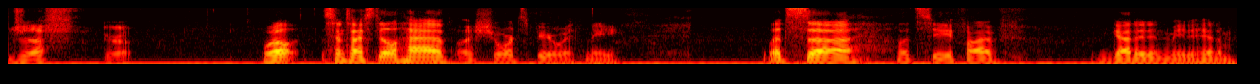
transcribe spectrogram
Jeff, you're up. Well, since I still have a short spear with me, let's uh let's see if I've got it in me to hit him.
